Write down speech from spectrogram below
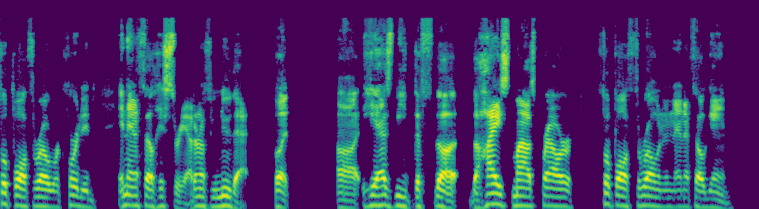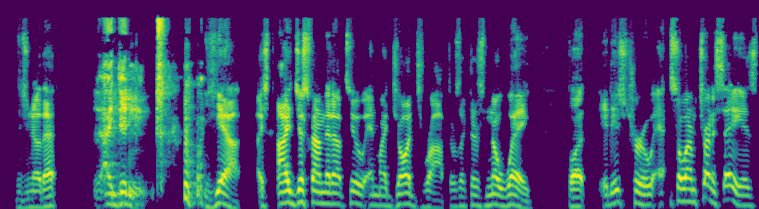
football throw recorded in NFL history. I don't know if you knew that, but uh, he has the, the the the highest miles per hour football thrown in an NFL game. Did you know that? I didn't. yeah, I, I just found that out too, and my jaw dropped. I was like, "There's no way," but it is true. So what I'm trying to say is,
